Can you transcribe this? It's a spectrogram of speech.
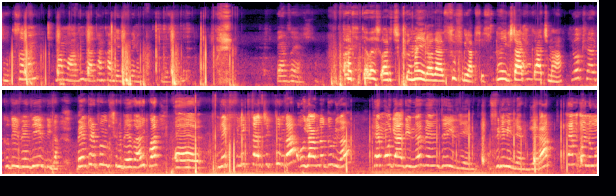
Şimdi kısalım çıkmam lazım. Zaten kaydediyor benim telefonum. Benzer. Arkadaşlar çıkıyorum. Hayır Adel sıfır yap sesini. Hayır şarkı açma. Yok şarkı değil benzeyi izleyeceğim. Benim telefonumda şöyle bir özellik var. Ee, Netflix'ten çıktığında o yanda duruyor. Hem o geldiğinde benzeyi izleyebilirim. Film izleyebiliyorum. Hem oyunumu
